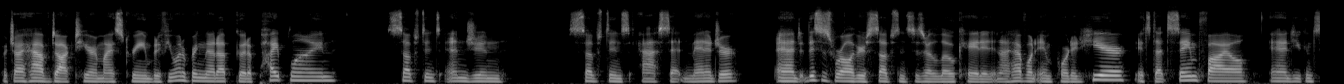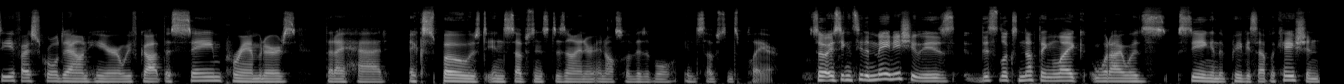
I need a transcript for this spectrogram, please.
which I have docked here on my screen, but if you want to bring that up, go to Pipeline, Substance Engine, Substance Asset Manager. And this is where all of your substances are located. And I have one imported here. It's that same file. And you can see if I scroll down here, we've got the same parameters that I had exposed in Substance Designer and also visible in Substance Player. So as you can see, the main issue is this looks nothing like what I was seeing in the previous application.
